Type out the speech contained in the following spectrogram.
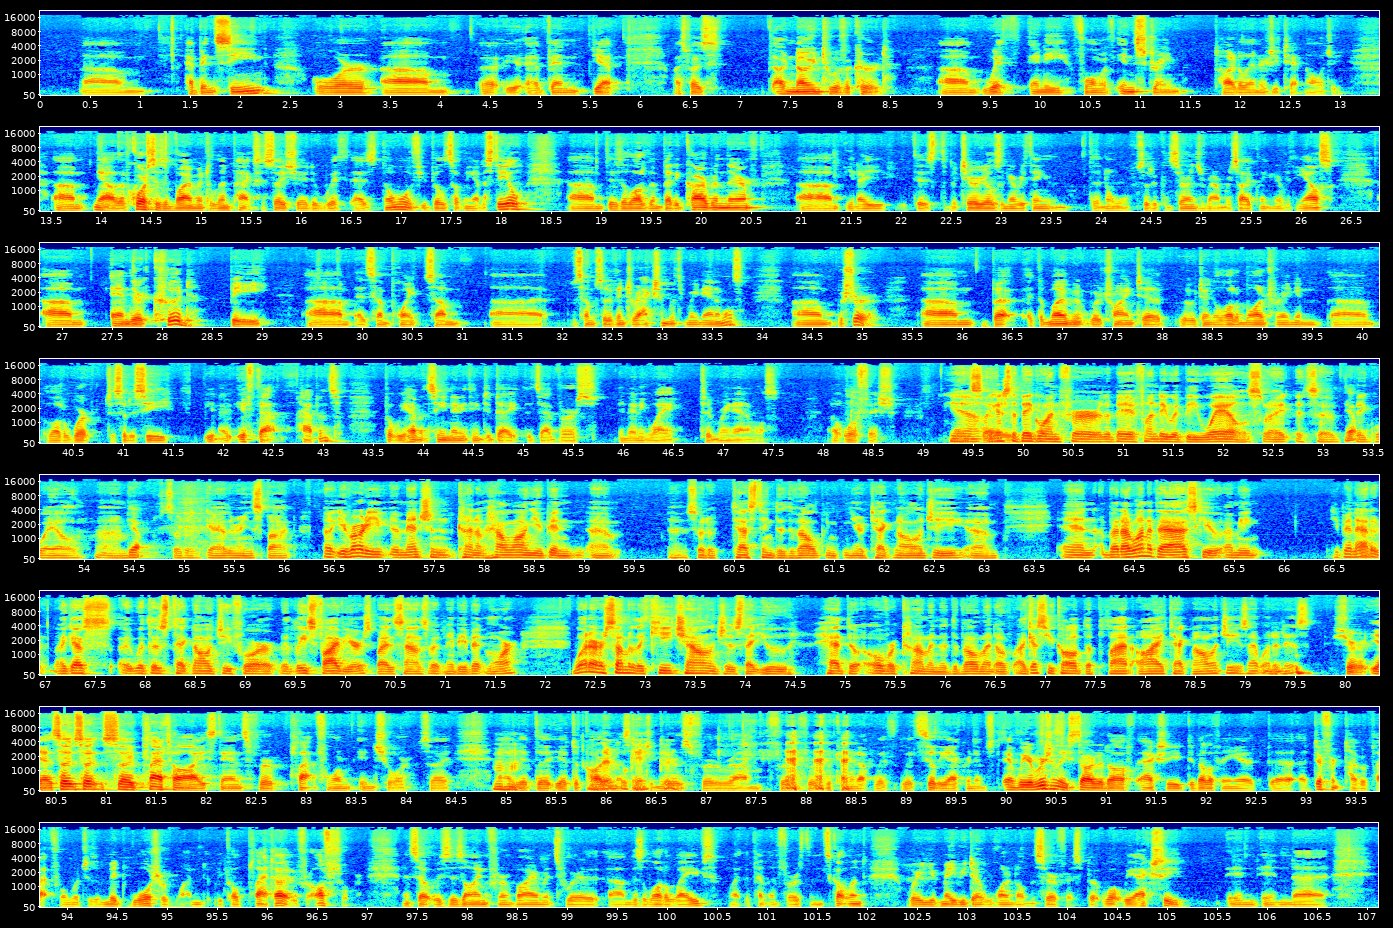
um, have been seen or um, uh, have been, yeah, I suppose, are known to have occurred um, with any form of in-stream tidal energy technology. Um, now, of course, there's environmental impacts associated with, as normal, if you build something out of steel, um, there's a lot of embedded carbon there. Um, you know, you, there's the materials and everything, the normal sort of concerns around recycling and everything else. Um, and there could be um, at some point some uh, some sort of interaction with marine animals, um, for sure. Um, but at the moment, we're trying to we're doing a lot of monitoring and uh, a lot of work to sort of see you know if that happens. But we haven't seen anything to date that's adverse in any way to marine animals uh, or fish. Yeah, so, I guess the big yeah. one for the Bay of Fundy would be whales, right? It's a yep. big whale um, yep. sort of gathering spot. Uh, you've already mentioned kind of how long you've been um, uh, sort of testing to developing your technology. Um, and but I wanted to ask you, I mean, you've been at it, I guess, uh, with this technology for at least five years, by the sounds of it, maybe a bit more. What are some of the key challenges that you had to overcome in the development of, I guess you call it the Plat-I technology. Is that what it mm-hmm. is? Sure. Yeah. So so so Plat-I stands for platform inshore. So uh, mm-hmm. you have to you have to oh, pardon oh, us okay, engineers for, um, for, for, for coming up with with silly acronyms. And we originally started off actually developing a, a different type of platform, which is a mid water one that we call Plat-O for offshore. And so it was designed for environments where um, there's a lot of waves, like the Pentland Firth in Scotland, where you maybe don't want it on the surface. But what we actually in in uh,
